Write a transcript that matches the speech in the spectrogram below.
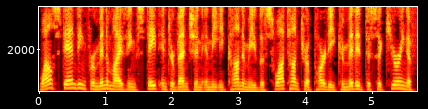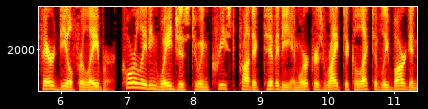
While standing for minimizing state intervention in the economy the Swatantra Party committed to securing a fair deal for labor, correlating wages to increased productivity and workers' right to collectively bargain.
